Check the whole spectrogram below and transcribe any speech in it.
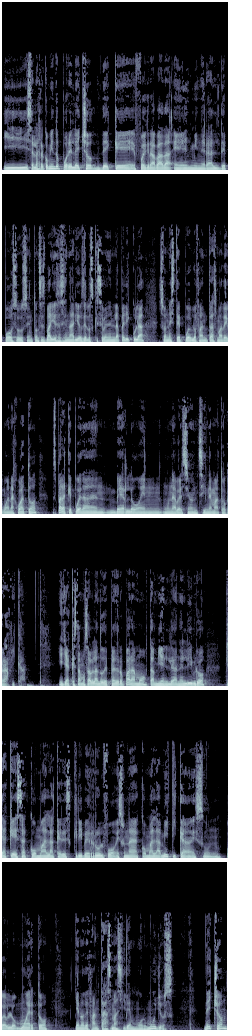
Y se las recomiendo por el hecho de que fue grabada en Mineral de Pozos. Entonces varios escenarios de los que se ven en la película son este pueblo fantasma de Guanajuato, pues para que puedan verlo en una versión cinematográfica. Y ya que estamos hablando de Pedro Páramo, también lean el libro ya que esa Comala que describe Rulfo es una Comala mítica, es un pueblo muerto, lleno de fantasmas y de murmullos. De hecho,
